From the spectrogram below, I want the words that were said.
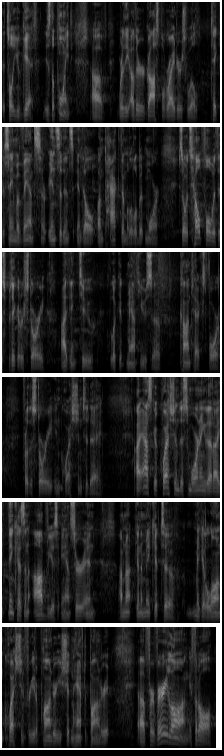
it's all you get, is the point. Uh, where the other Gospel writers will take the same events or incidents and they'll unpack them a little bit more. So it's helpful with this particular story, I think, to look at Matthew's uh, context for, for the story in question today. I ask a question this morning that I think has an obvious answer, and I'm not going to make it to make it a long question for you to ponder. You shouldn't have to ponder it uh, for very long, if at all.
